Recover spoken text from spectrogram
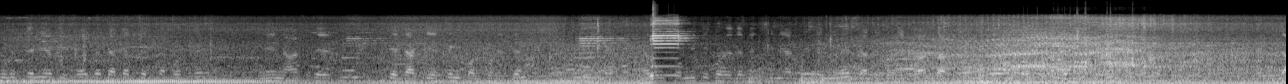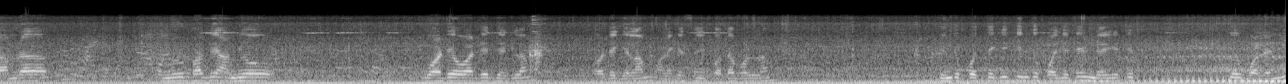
গুরুত্ব নিয়ে বিষয়টা দেখার চেষ্টা করছেন। উনি নার্সদেরকে ডাকিয়েছেন কল করেছেন। এবং কমিটি করে দেবেন সিনিয়র থেকে নিয়ে যাতে করে তার আমরা অনুরূপভাবে আমিও ওয়ার্ডে ওয়ার্ডে দেখলাম। ওয়ার্ডে গেলাম, অনেকের সঙ্গে কথা বললাম। কিন্তু প্রত্যেকেই কিন্তু পজিটিভ নেগেটিভ কেউ বলেনি।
